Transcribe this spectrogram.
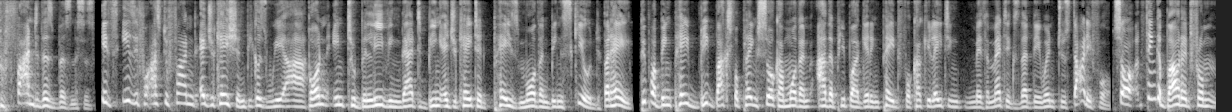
to fund these businesses? It's easy for us to fund education because we are born into believing that being educated pays more than being skilled. But hey, people are being paid big bucks for playing soccer more than other people are getting paid for calculating mathematics that they went to study for. So think about it from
